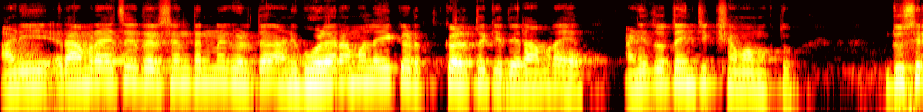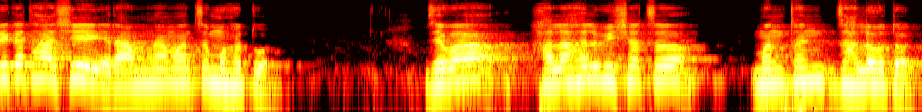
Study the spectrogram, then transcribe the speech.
आणि रामरायाचं दर्शन त्यांना घडतं आणि भोळ्या रामालाही कळ कळतं की ते रामराय आणि तो त्यांची क्षमा मागतो. दुसरी कथा अशी आहे रामनामाचं महत्त्व. जेव्हा हलाहल विषाचं मंथन झालं होतं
